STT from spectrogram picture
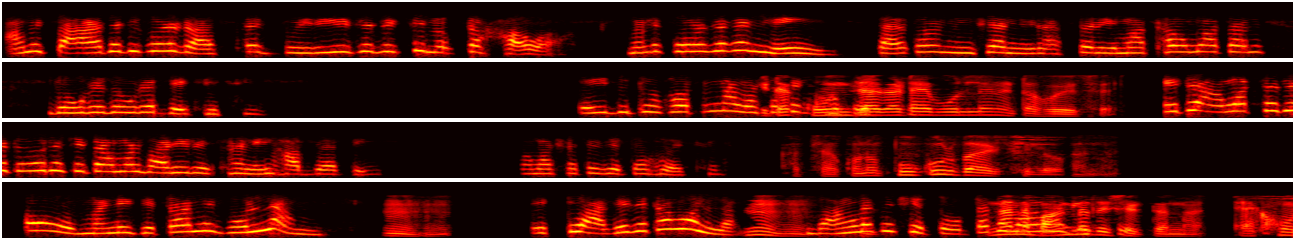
আমি তাড়াতাড়ি করে রাস্তায় বেরিয়ে এসে দেখছি লোকটা হাওয়া। মানে কোনো জায়গায় নেই। তার কোনো নিশা নেই। রাস্তার এ মাথাও মাথা আমি দৌড়ে দৌড়ে দেখেছি। এই দুটো ঘটনা আমার এটা সাথে কোন ঘটেছে। জায়গাটায় বললেন এটা হয়েছে? এটা আমারটা যেটা হয়েছে সেটা আমার বাড়ির এখানেই হাবড়াতেই। আমার সাথে যেটা হয়েছে। আচ্ছা কোনো পুকুর পাড় ছিল ওখানে? ও মানে যেটা আমি বললাম হুম হুম। একটু আগে যেটা বললাম হুম হুম। বাংলাদেশে তো ওটা তো না না বাংলাদেশে। বাংলাদেশেরটা না এখন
